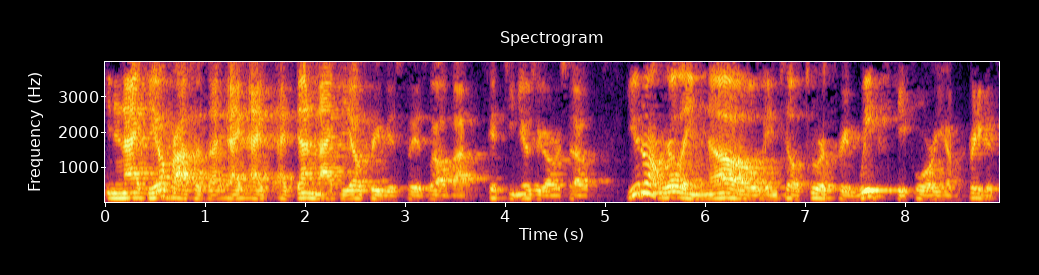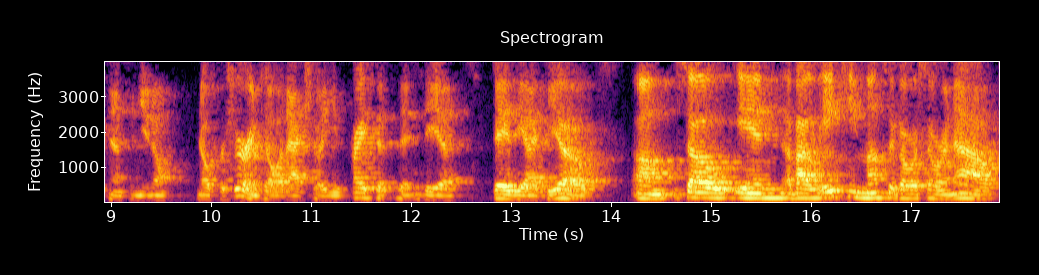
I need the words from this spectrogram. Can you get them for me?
In an IPO process, I, I've done an IPO previously as well, about 15 years ago or so. You don't really know until two or three weeks before you have a pretty good sense, and you don't know for sure until it actually you price it the, the uh, day of the IPO. Um, so in about 18 months ago or so or now,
